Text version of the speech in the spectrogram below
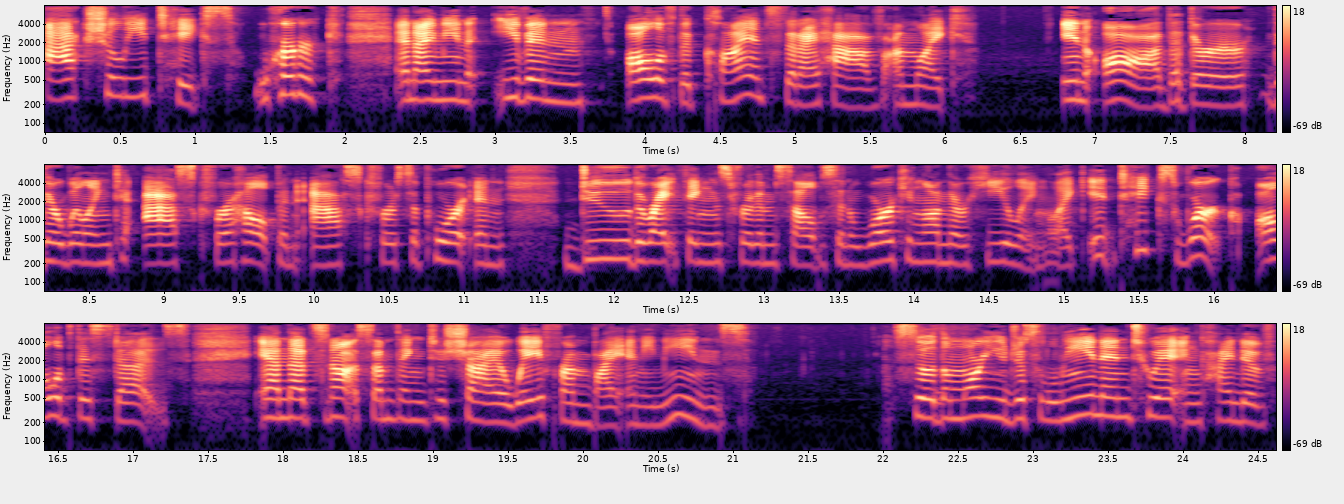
actually takes work. And I mean, even all of the clients that I have, I'm like, in awe that they're they're willing to ask for help and ask for support and do the right things for themselves and working on their healing. Like it takes work. All of this does. And that's not something to shy away from by any means. So the more you just lean into it and kind of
